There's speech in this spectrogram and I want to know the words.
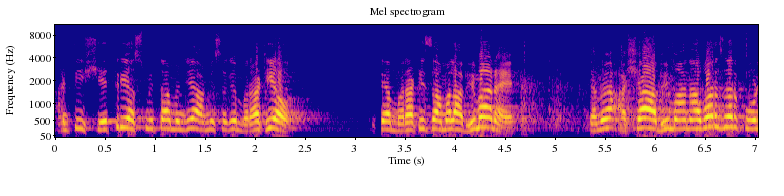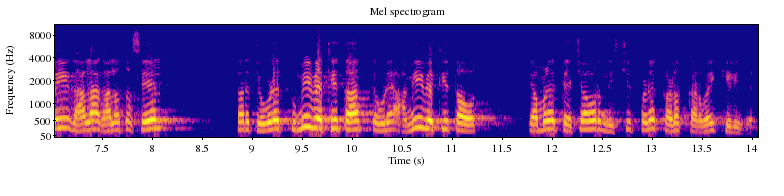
आणि ती क्षेत्रीय अस्मिता म्हणजे आम्ही सगळे मराठी आहोत. त्या मराठीचा आम्हाला अभिमान आहे. त्यामुळे अशा अभिमानावर जर कोणी घाला घालत असेल तर जेवढे तुम्ही व्यथित आहात तेवढे आम्ही व्यथित आहोत. त्यामुळे त्याच्यावर निश्चितपणे कडक कारवाई केली जाईल.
